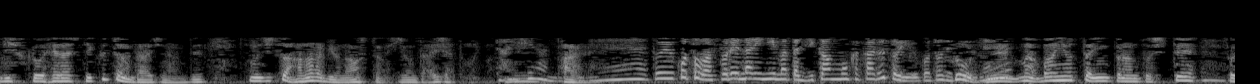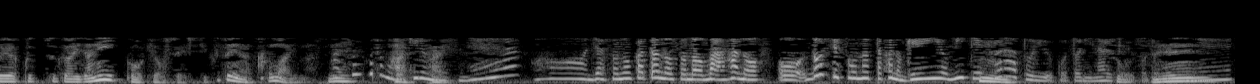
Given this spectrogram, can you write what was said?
リスクを減らしていくというのが大事なんで、その実は歯並びを直すというのは非常に大事だと思います、大事なんですはいね。ということは、それなりにまた時間もかかるということですよそうですね。ね。まあ、場合によってはインプラントしてええ、それがくっつく間に、こう、矯正していくというようなこともありますね。あそういうこともできるんはいですね。ああ、じゃあその方のその、まあ、歯の、おどうしてそうなったかの原因を見てからうんということになるということですそうですねね。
